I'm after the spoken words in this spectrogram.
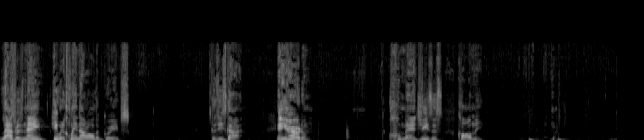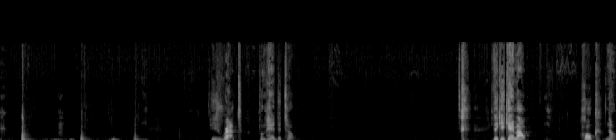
Lazarus' name, he would have cleaned out all the graves because he's God. And he heard him. Oh man, Jesus called me. He's wrapped from head to toe. you think he came out Hulk? No.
